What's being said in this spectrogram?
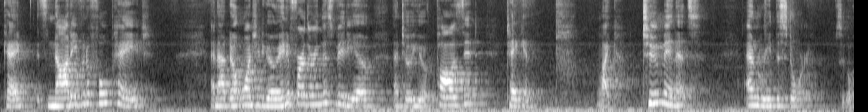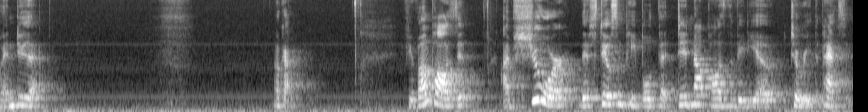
okay? It's not even a full page, and I don't want you to go any further in this video until you have paused it, taken like two minutes, and read the story. So go ahead and do that. Okay. If you've unpaused it, I'm sure there's still some people that did not pause the video to read the passage.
